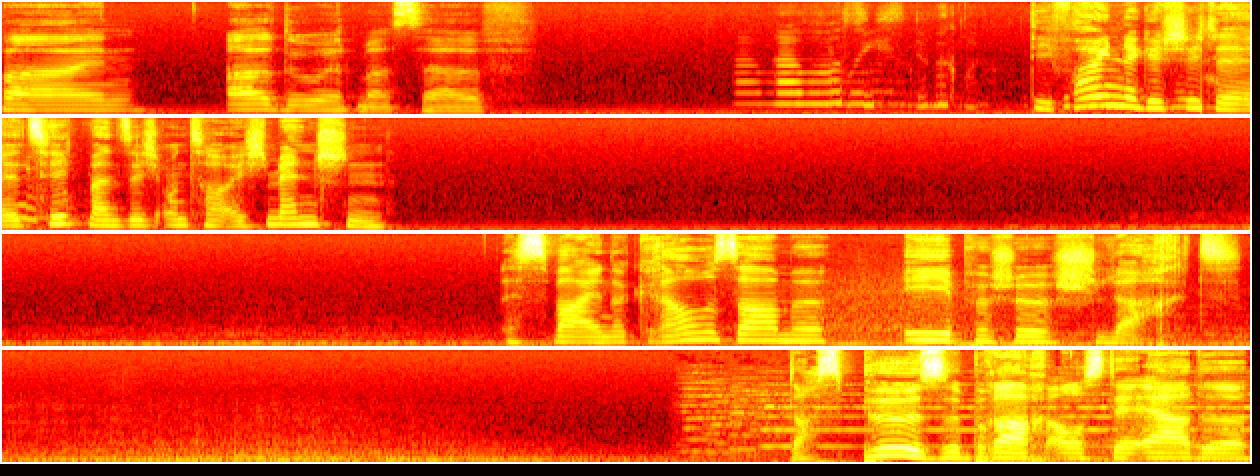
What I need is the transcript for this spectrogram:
Fine, I'll do it myself. Die folgende Geschichte erzählt man sich unter euch Menschen. Es war eine grausame, epische Schlacht. Das Böse brach aus der Erde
